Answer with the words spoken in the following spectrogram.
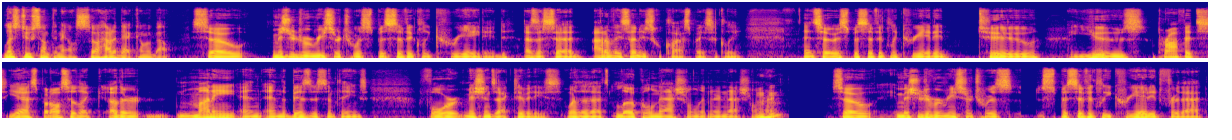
let's do something else. So how did that come about? So Mission Driven Research was specifically created, as I said, out of a Sunday school class, basically. And so it was specifically created to use profits, yes, but also like other money and, and the business and things for missions activities, whether that's local, national, and international, mm-hmm. right? So, mission driven research was specifically created for that.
